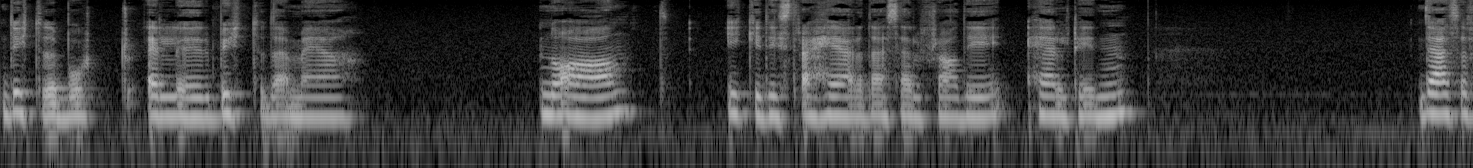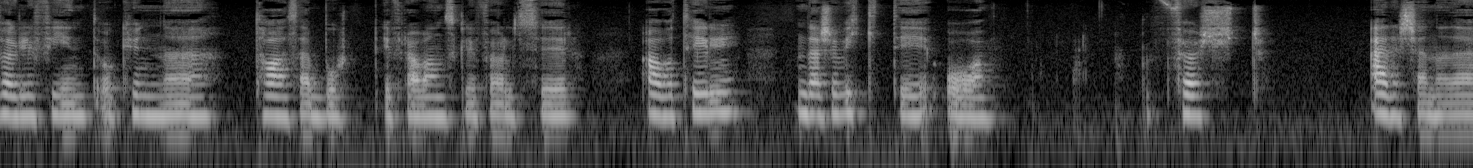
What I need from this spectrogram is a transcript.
dytte det bort eller bytte det med noe annet. Ikke distrahere deg selv fra de hele tiden. Det er selvfølgelig fint å kunne ta seg bort ifra vanskelige følelser av og til, men det er så viktig å først erkjenne det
